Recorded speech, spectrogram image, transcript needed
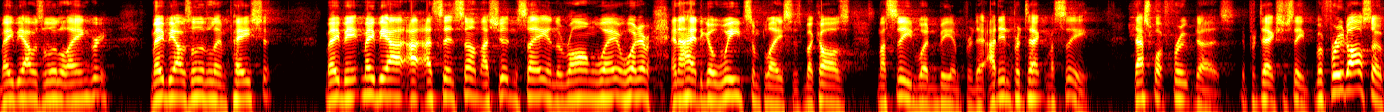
Maybe I was a little angry. Maybe I was a little impatient. Maybe, maybe I, I, said something I shouldn't say in the wrong way or whatever, and I had to go weed some places because my seed wasn't being protected. I didn't protect my seed. That's what fruit does. It protects your seed. But fruit also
